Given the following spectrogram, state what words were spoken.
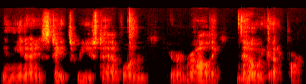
in the United States. We used to have one here in Raleigh. Now we've got a park.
